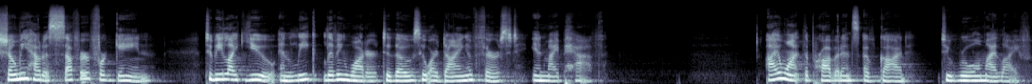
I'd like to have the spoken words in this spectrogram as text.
Show me how to suffer for gain, to be like you and leak living water to those who are dying of thirst in my path. I want the providence of God to rule my life.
